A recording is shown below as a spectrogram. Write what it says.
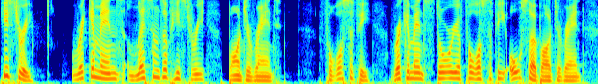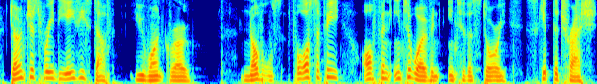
History recommends Lessons of History by Durant. Philosophy recommends Story of Philosophy also by Durant. Don't just read the easy stuff, you won't grow. Novels, philosophy often interwoven into the story. Skip the trash.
